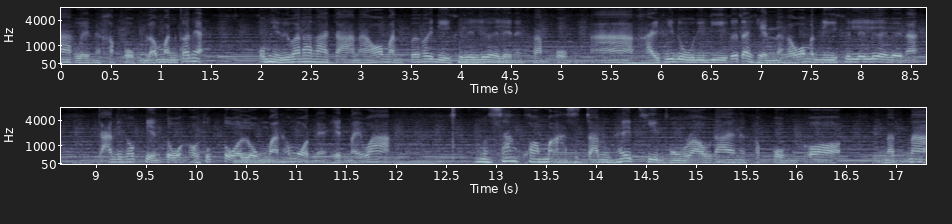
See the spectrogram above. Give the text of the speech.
มากๆเลยนะครับผมแล้วมันก็เนี่ยผมเห็นวิวัฒนาการนะว่ามันค่อยๆดีขึ้นเรื่อย ๆ เลยนะครับผมอ่าใครที่ดูดีๆ ก็จะเห็นนะครับว่ามันดีขึ้นเรื่อย ๆ เลยนะ การที่เขาเปลี่ยนตัวเอาทุกตัวลงมาทั้งหมดเนี่ยเห็นไหมว่า มันสร้างความมหัศจรรย์ให้ทีมของเราได้นะครับ ผมก็นัดหน้า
